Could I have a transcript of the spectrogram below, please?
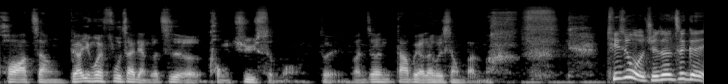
夸张，不要因为负债两个字而恐惧什么。对，反正大不了再回上班嘛。其实我觉得这个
